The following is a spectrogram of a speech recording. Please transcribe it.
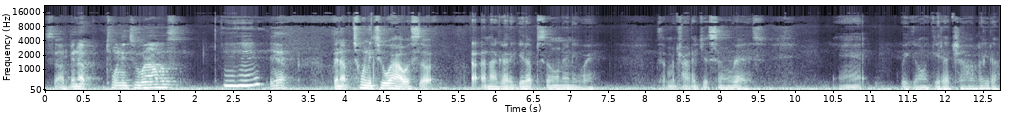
So I've been up 22 hours. Mm-hmm. Yeah, been up 22 hours. So, and I gotta get up soon anyway. So I'm gonna try to get some rest. And we gonna get at y'all later.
